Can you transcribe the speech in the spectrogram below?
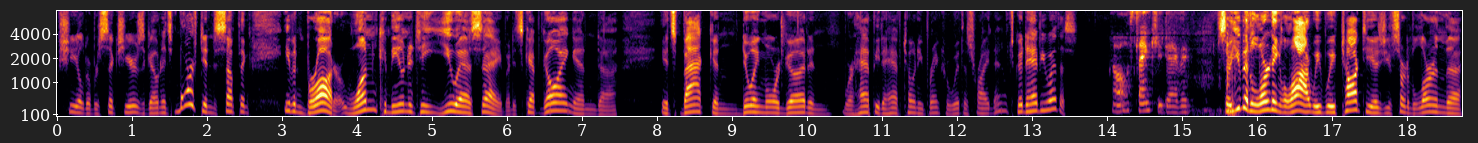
Shield over six years ago, and it's morphed into something even broader One Community USA. But it's kept going and uh, it's back and doing more good, and we're happy to have Tony Brinker with us right now. It's good to have you with us. Oh, thank you, David. So you've been learning a lot. We've we've talked to you as you've sort of learned the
